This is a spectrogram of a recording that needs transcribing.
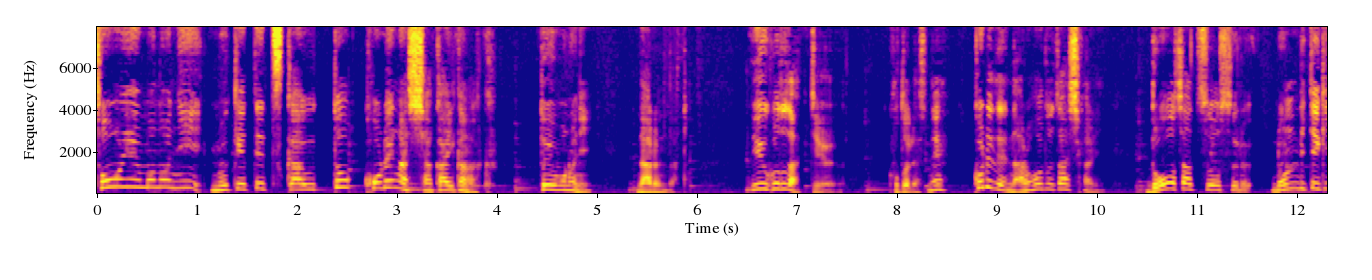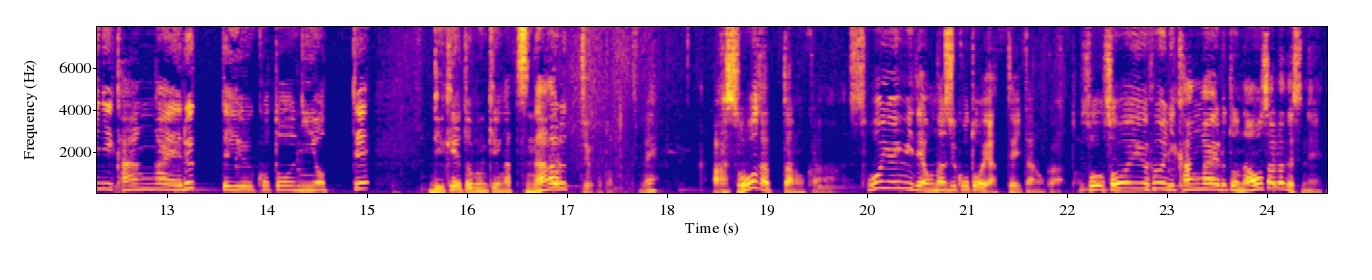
そういうものに向けて使うと、これが社会科学というものになるんだということだっていうことですね。これでなるほど確かに洞察をする、論理的に考えるっていうことによって理系と文系がつながるっていうことなんですね。あ、そうだったのか。そういう意味で同じことをやっていたのかと。そう、そういうふうに考えると、なおさらですね、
